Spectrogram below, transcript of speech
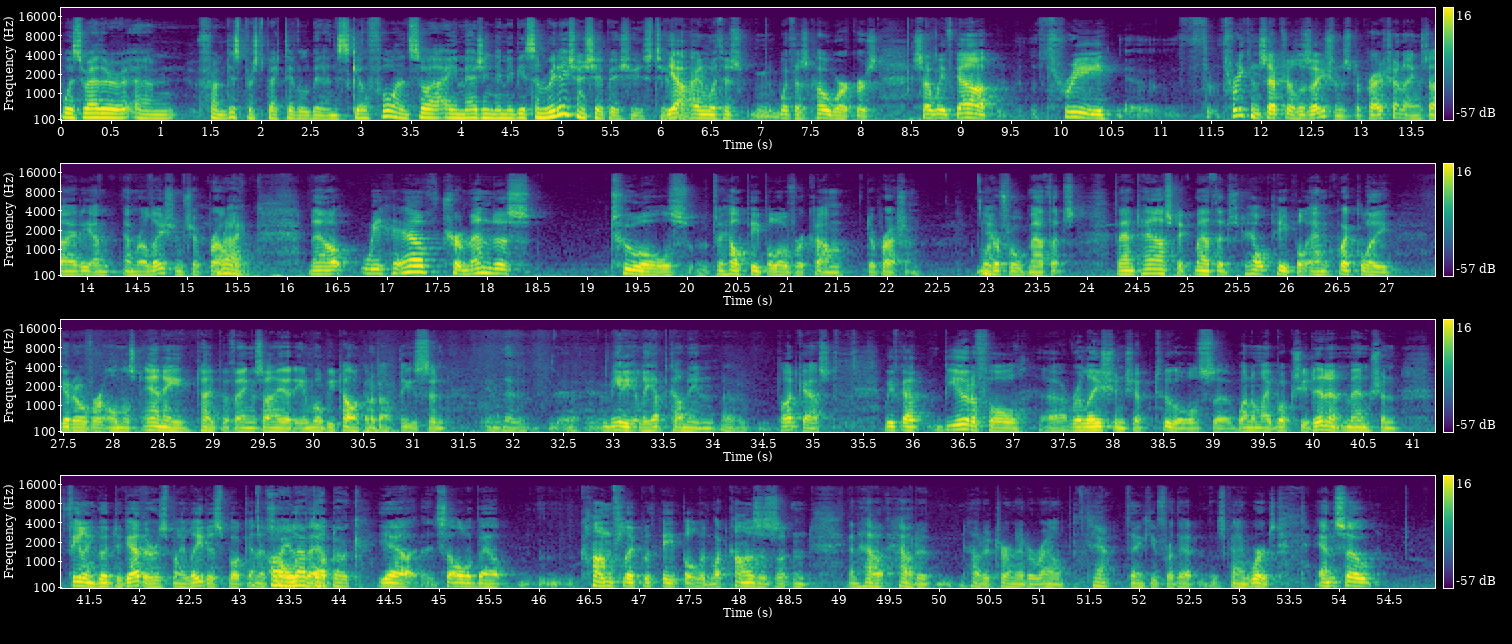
was rather, um, from this perspective, a little bit unskillful, and so I imagine there may be some relationship issues too. Yeah, and with his with his coworkers. So we've got three th- three conceptualizations: depression, anxiety, and, and relationship problem. Right. Now we have tremendous tools to help people overcome depression. Wonderful methods, fantastic methods to help people and quickly get over almost any type of anxiety. And we'll be talking about these in, in the uh, immediately upcoming uh, podcast. We've got beautiful uh, relationship tools. Uh, one of my books you didn't mention, Feeling Good Together, is my latest book, and it's Oh, all I love about that book. yeah, it's all about conflict with people and what causes it and, and how, how to how to turn it around. Yeah. Thank you for that those kind words. And so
